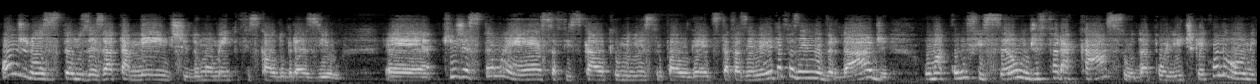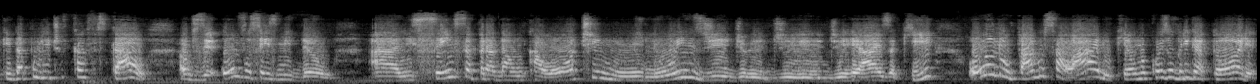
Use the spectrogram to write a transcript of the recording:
onde nós estamos exatamente do momento fiscal do Brasil? É, que gestão é essa fiscal que o ministro Paulo Guedes está fazendo? Ele está fazendo, na verdade, uma confissão de fracasso da política econômica e da política fiscal, ao dizer, ou vocês me dão a licença para dar um calote em milhões de, de, de, de reais aqui, ou eu não pago o salário, que é uma coisa obrigatória.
